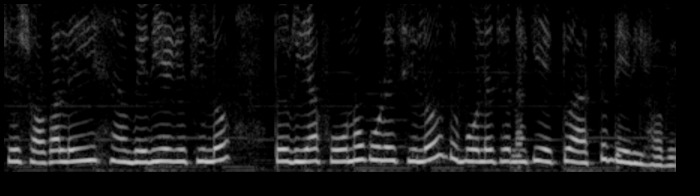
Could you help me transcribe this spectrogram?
সে সকালেই বেরিয়ে গেছিল। তো রিয়া ফোনও করেছিল, তো বলেছে নাকি একটু আসতে দেরি হবে।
